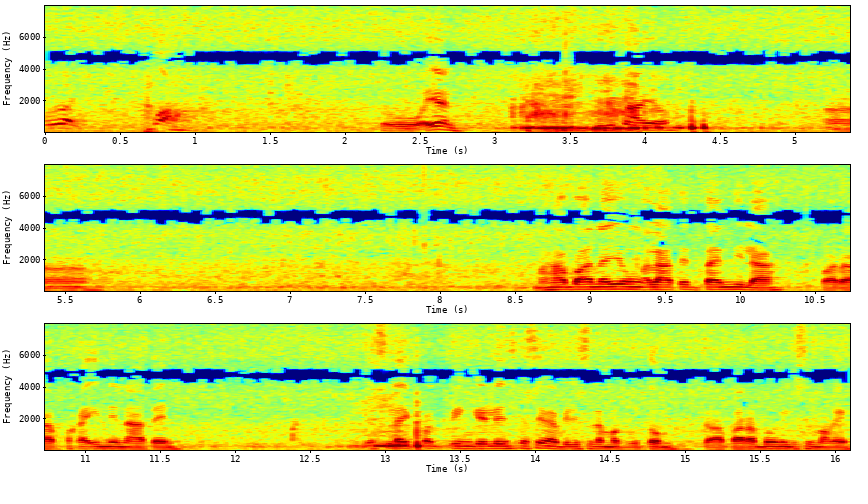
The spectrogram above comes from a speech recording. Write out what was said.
Alright. Wow. So, ayan. Dito tayo. Ah... mahaba na yung allotted time nila para pakainin natin. Just like pag fingerlings kasi mabilis sila magutom para bumilis lumaki.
